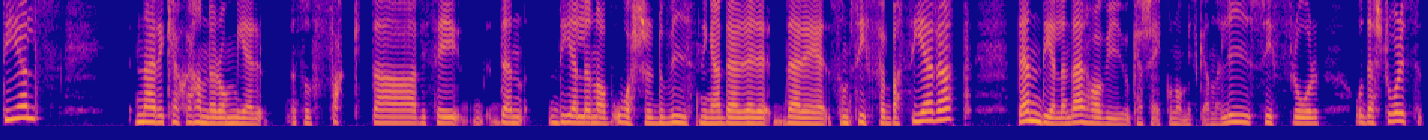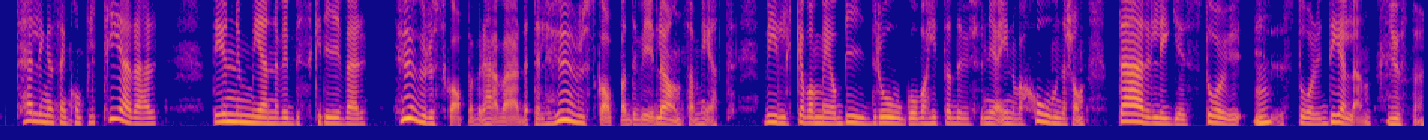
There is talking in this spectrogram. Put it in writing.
dels när det kanske handlar om mer alltså fakta, vi säger den delen av årsredovisningar där det, där det är som sifferbaserat den delen, där har vi ju kanske ekonomisk analys, siffror och där storytellingen sen kompletterar. Det är ju mer när vi beskriver hur skapar vi det här värdet eller hur skapade vi lönsamhet? Vilka var med och bidrog och vad hittade vi för nya innovationer som? Där ligger story, mm. storydelen. Just det.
